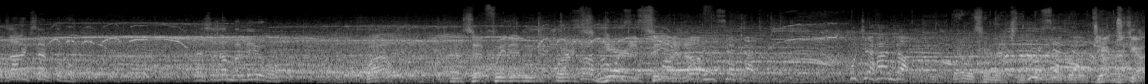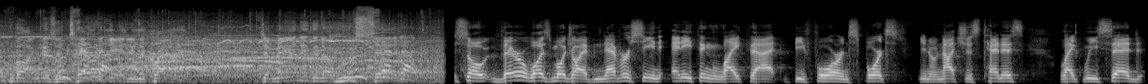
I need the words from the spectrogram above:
It's unacceptable. This is unbelievable. Wow. As if we didn't weren't hearing and seeing enough. He said that. Put your hand up. That was him actually. Who said that? James Keothavong is Who interrogating the crowd, demanding to know who, Who said, said that? So there was Mojo. I've never seen anything like that before in sports, you know, not just tennis. Like we said,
